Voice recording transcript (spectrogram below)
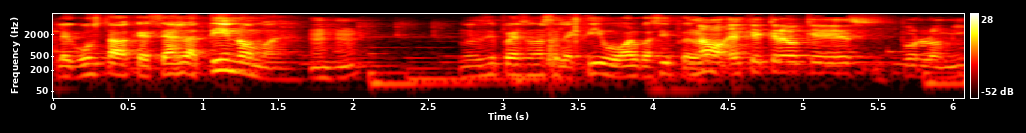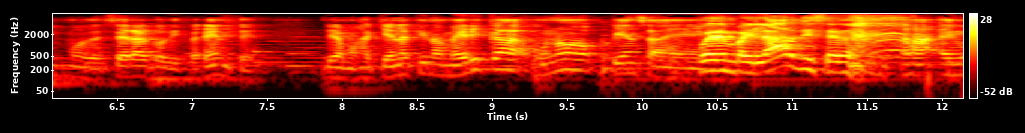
les gusta que seas latino. Ujú. No sé si puede sonar selectivo o algo así, pero... No, es que creo que es por lo mismo de ser algo diferente. Digamos, aquí en Latinoamérica uno piensa en, Pueden bailar, dicen. Ajá, en-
